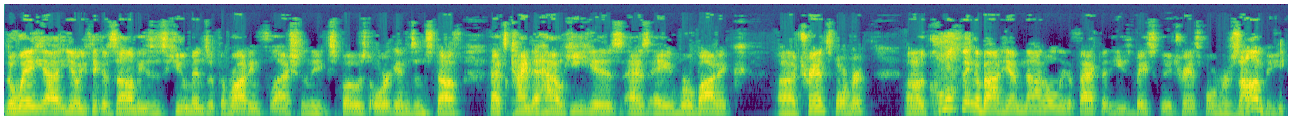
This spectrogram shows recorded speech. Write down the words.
the way uh, you know you think of zombies as humans with the rotting flesh and the exposed organs and stuff. That's kind of how he is as a robotic uh, transformer. Uh, cool thing about him, not only the fact that he's basically a transformer zombie,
